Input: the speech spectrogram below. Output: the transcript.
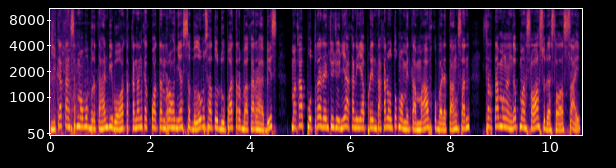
Jika Tangsen mampu bertahan di bawah tekanan kekuatan rohnya sebelum satu dupa terbakar habis, maka putra dan cucunya akan ia perintahkan untuk meminta maaf kepada Tangsen serta menganggap masalah sudah selesai.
